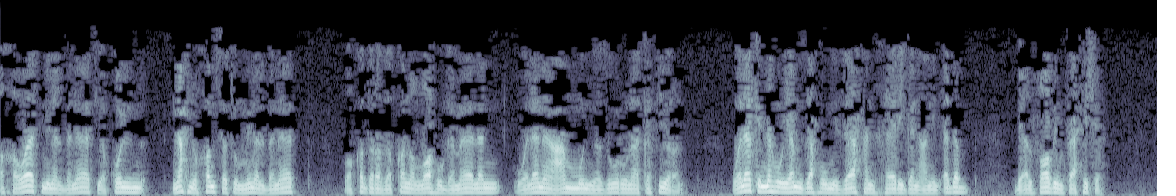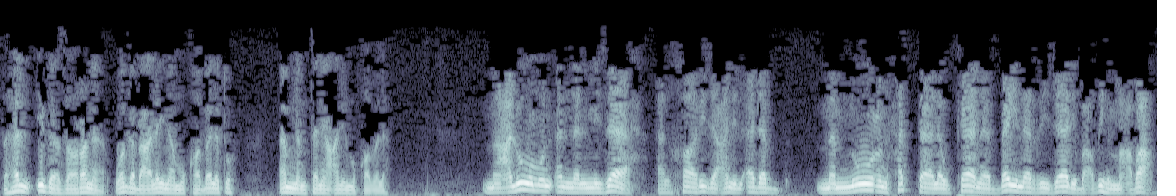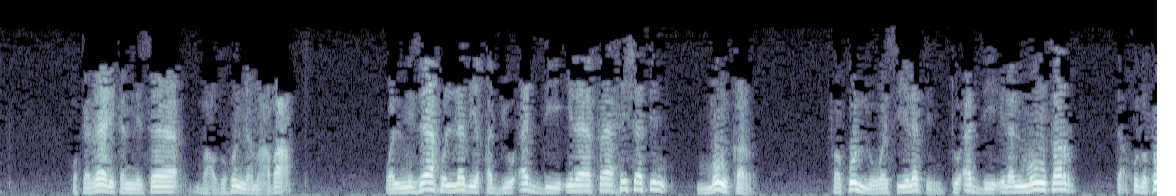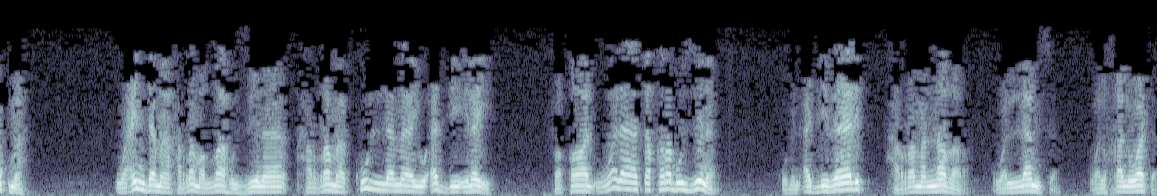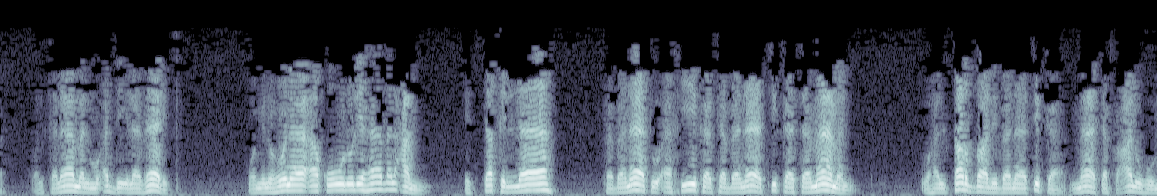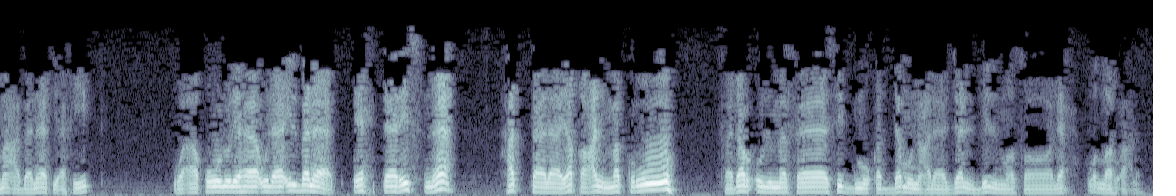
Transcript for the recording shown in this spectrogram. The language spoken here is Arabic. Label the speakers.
Speaker 1: أخوات من البنات يقولن نحن خمسة من البنات وقد رزقنا الله جمالا ولنا عم يزورنا كثيرا. ولكنه يمزح مزاحا خارجا عن الأدب بألفاظ فاحشة. فهل إذا زارنا وجب علينا مقابلته أم نمتنع عن المقابلة؟
Speaker 2: معلوم أن المزاح الخارج عن الأدب ممنوع حتى لو كان بين الرجال بعضهم مع بعض. وكذلك النساء بعضهن مع بعض. والمزاح الذي قد يؤدي إلى فاحشة منكر فكل وسيلة تؤدي إلى المنكر تأخذ حكمه. وعندما حرم الله الزنا حرم كل ما يؤدي إليه فقال ولا تقربوا الزنا. ومن أجل ذلك حرم النظر واللمس والخلوة والكلام المؤدي إلى ذلك. ومن هنا أقول لهذا العم اتق الله فبنات أخيك كبناتك تماما. وهل ترضى لبناتك ما تفعله مع بنات أخيك؟ وأقول لهؤلاء البنات احترسن حتى لا يقع المكروه فدرء المفاسد مقدم على جلب المصالح. والله أعلم.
